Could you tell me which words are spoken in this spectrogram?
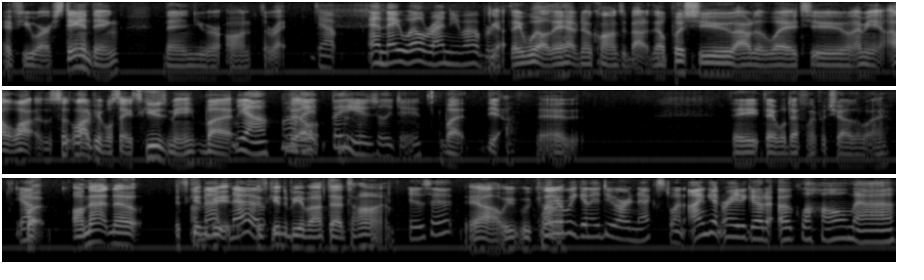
If you are standing, then you are on the right. Yep. And they will run you over. Yeah, they will. They have no qualms about it. They'll push you out of the way too. I mean, a lot. A lot of people say "excuse me," but Yeah, well, they, They'll- usually do. but yeah, uh, they they will definitely put you out of the way. Yeah. But on that note, it's getting to be note- it's getting to be about that time. Is it? Yeah, we we kind When are we going to do our next one? I'm getting ready to go to Oklahoma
